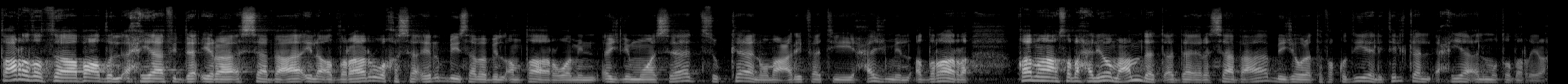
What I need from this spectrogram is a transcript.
تعرضت بعض الأحياء في الدائرة السابعة إلى أضرار وخسائر بسبب الأمطار ومن أجل مواساة سكان ومعرفة حجم الأضرار قام صباح اليوم عمدة الدائرة السابعة بجولة تفقدية لتلك الأحياء المتضررة.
